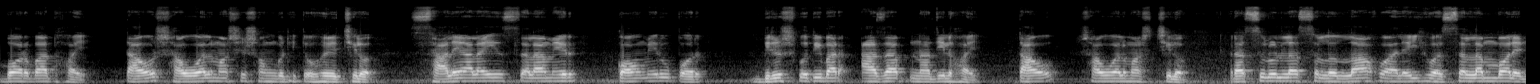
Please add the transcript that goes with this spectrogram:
বরবাদ হয়। তাও শাওয়াল মাসে সংগঠিত হয়েছিল। সালে আলাইসাল্লামের কমের উপর বৃহস্পতিবার আজাব নাজিল হয়। তাও শাওয়াল মাস ছিল। রাসুলুল্লাহ সাল্লাহ আলহাসাল্লাম বলেন,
